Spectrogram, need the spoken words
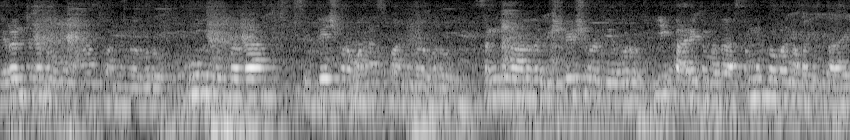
ನಿರಂಜನ ಮಹಾಸ್ವಾಮಿಗಳವರು, ಭೂಕುಂಭದ ಸಿದ್ದೇಶ್ವರ ಮಹಾಸ್ವಾಮಿಗಳವರು, ಸಂಗನಾಡದ ವಿಶ್ವೇಶ್ವರ ದೇವರು ಈ ಕಾರ್ಯಕ್ರಮದ ಸಮ್ಮುಖವನ್ನು ವಹಿಸುತ್ತಾರೆ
